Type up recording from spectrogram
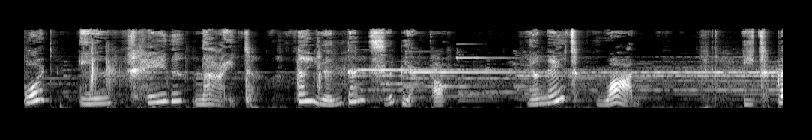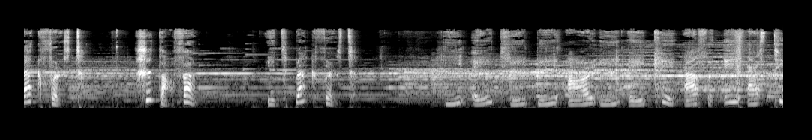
Word in Trade Night 单元单词表 Unit One Eat breakfast 吃早饭 Eat breakfast E A T B R E A K F A S T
